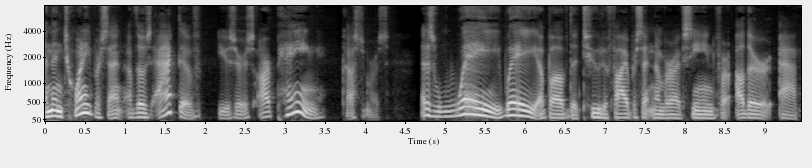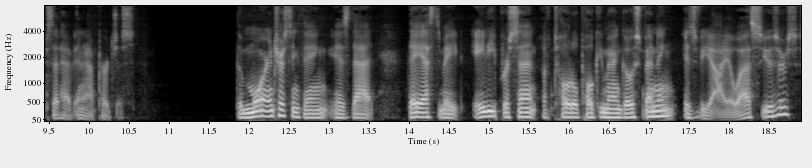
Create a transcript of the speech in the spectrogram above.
And then 20% of those active users are paying customers. That is way, way above the 2 to 5% number I've seen for other apps that have in app purchase. The more interesting thing is that they estimate 80% of total Pokemon Go spending is via iOS users.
